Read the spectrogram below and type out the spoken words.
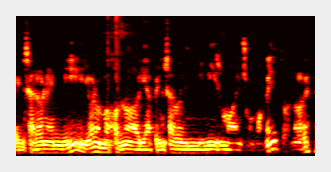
pensaron en mí y yo a lo mejor no había pensado en mí mismo en su momento, no sé.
